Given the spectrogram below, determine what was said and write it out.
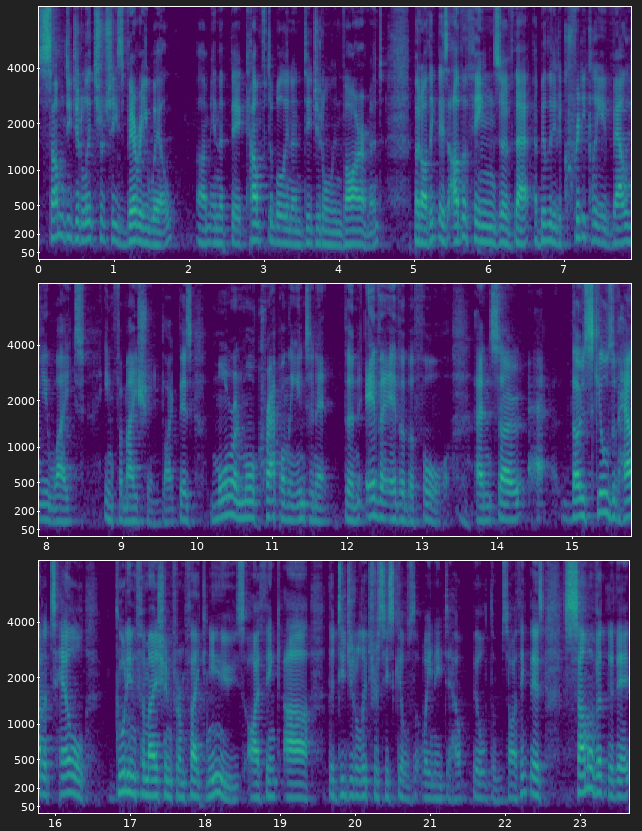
some digital literacies very well, um, in that they're comfortable in a digital environment. But I think there's other things of that ability to critically evaluate information. Like there's more and more crap on the internet than ever, ever before. And so uh, those skills of how to tell good information from fake news, I think, are the digital literacy skills that we need to help build them. So I think there's some of it that they're,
